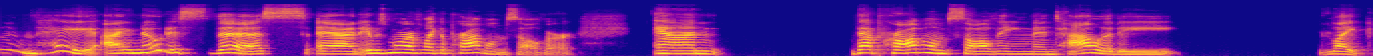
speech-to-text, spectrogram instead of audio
hmm, hey, I noticed this. And it was more of like a problem solver. And that problem solving mentality like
